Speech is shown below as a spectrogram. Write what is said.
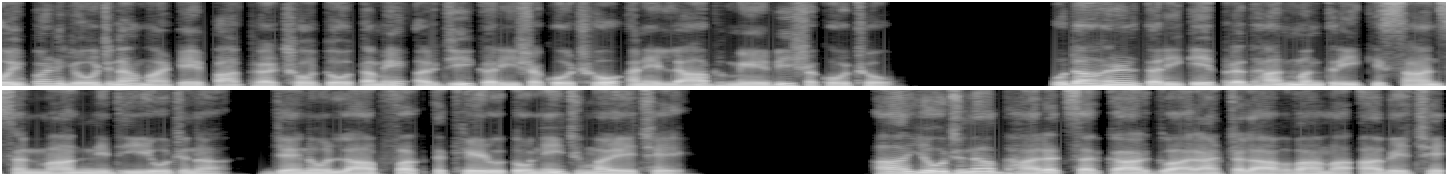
કોઈપણ યોજના માટે પાત્ર છો તો તમે અરજી કરી શકો છો અને લાભ મેળવી શકો છો. ઉદાહરણ તરીકે પ્રધાનમંત્રી કિસાન સન્માન નિધિ યોજના, જેનો લાભ ફક્ત ખેડૂતોને જ મળે છે. આ યોજના ભારત સરકાર દ્વારા ચલાવવામાં આવે છે,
